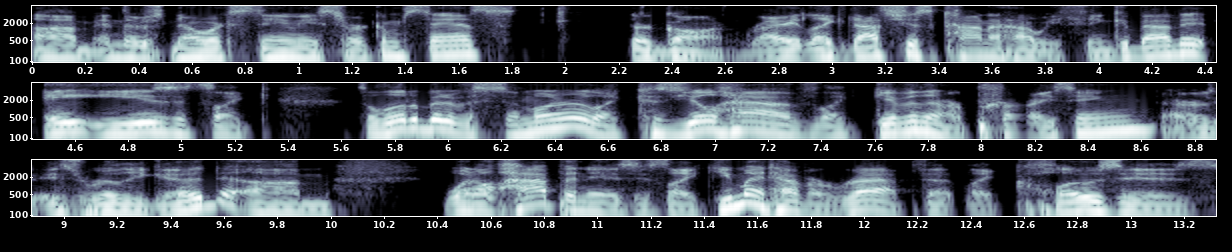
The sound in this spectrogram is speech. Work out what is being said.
um, and there's no extenuating circumstance they're gone, right? Like that's just kind of how we think about it. AEs, it's like it's a little bit of a similar, like because you'll have like given our pricing are, is really good. Um, what'll happen is is like you might have a rep that like closes,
